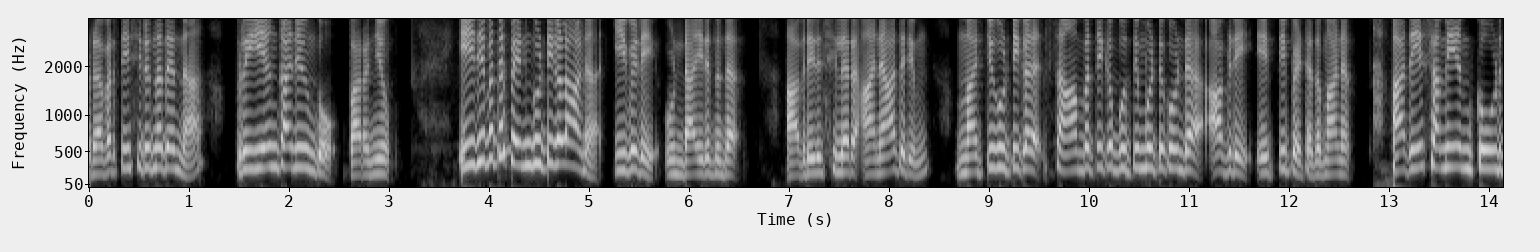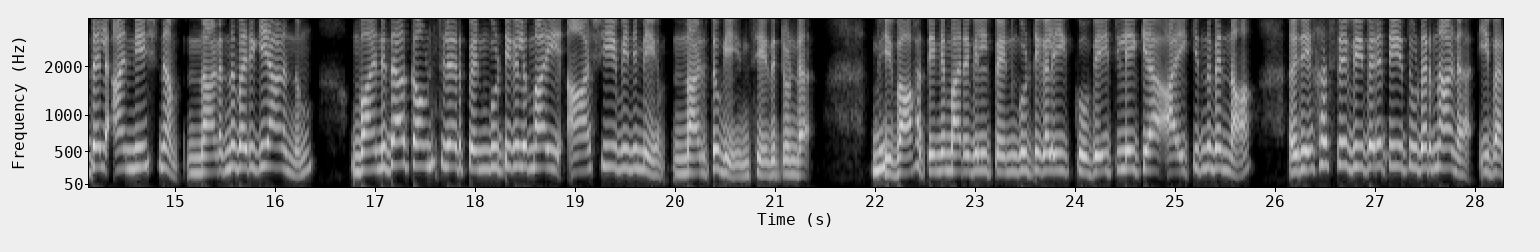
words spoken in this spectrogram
പ്രവർത്തിച്ചിരുന്നതെന്ന് പ്രിയങ്ക കനുങ്കോ പറഞ്ഞു. ഇരുപത് പെൺകുട്ടികളാണ് ഇവിടെ ഉണ്ടായിരുന്നത്. അവരിൽ ചിലർ അനാഥരും മറ്റു കുട്ടികൾ സാമ്പത്തിക ബുദ്ധിമുട്ട് കൊണ്ട് അവിടെ എത്തിപ്പെട്ടതുമാണ്. അതേസമയം കൂടുതൽ അന്വേഷണം നടന്നു വരികയാണെന്നും വനിതാ കൗൺസിലർ പെൺകുട്ടികളുമായി ആശയവിനിമയം നടത്തുകയും ചെയ്തിട്ടുണ്ട്. വിവാഹത്തിന്റെ മറവിൽ പെൺകുട്ടികളെ കുവൈറ്റിലേക്ക് അയക്കുന്നുവെന്ന രഹസ്യ വിവരത്തെ തുടർന്നാണ് ഇവർ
